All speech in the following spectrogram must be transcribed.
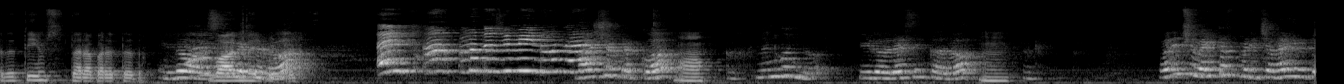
ಅದು ಥೀಮ್ಸ್ ಥರ ಬರುತ್ತೆ ಅದು. ವಾಲ್ ಮೇಲೆ ಬಿಟ್ಟು ಹ್ಮ್. ಟ್ರಕ್ ಹಾಂ ಇದು ರೇಸಿಂಗ್ ಕಾರ್ ಹ್ಞೂ ಒಂದ್ ನಿಮಿಷ ಲೈಟ್ ಆಫ್ ಮಾಡಿ ಚೆನ್ನಾಗಿರುತ್ತೆ.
